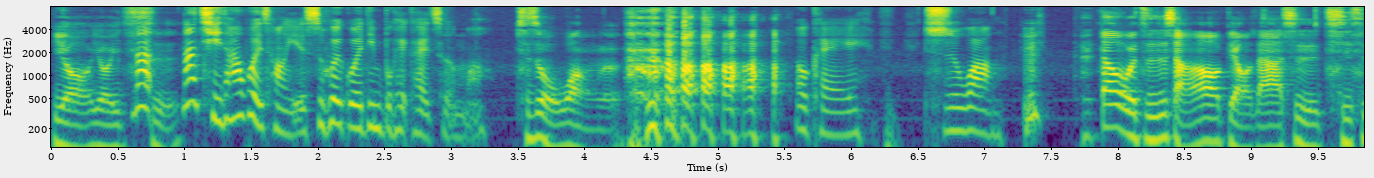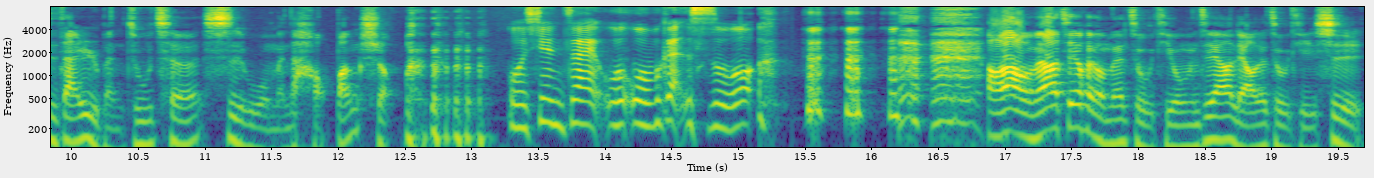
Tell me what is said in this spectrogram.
有有一次。那那其他会场也是会规定不可以开车吗？其实我忘了。OK，失望。但我只是想要表达是，其实在日本租车是我们的好帮手。我现在我我不敢说。好了，我们要接回我们的主题。我们今天要聊的主题是，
